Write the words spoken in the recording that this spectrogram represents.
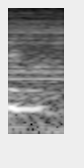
I will.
